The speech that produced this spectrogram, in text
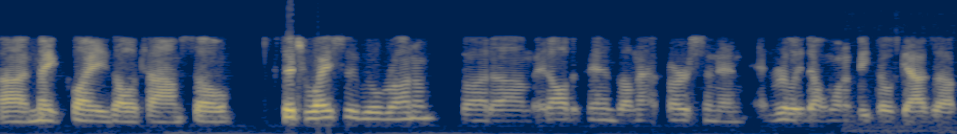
uh, make plays all the time. So situationally, we'll run them, but um, it all depends on that person, and, and really don't want to beat those guys up.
